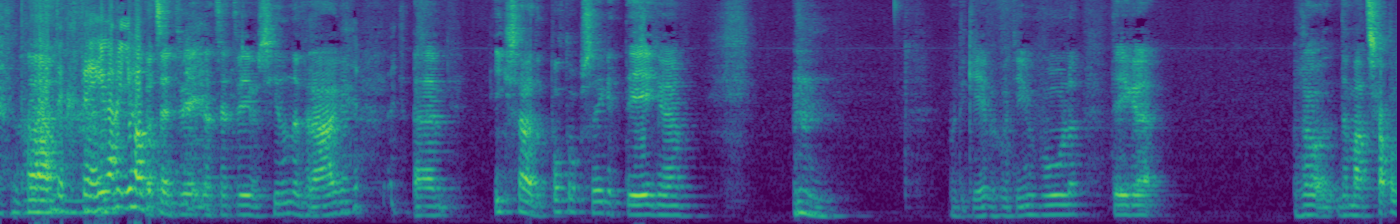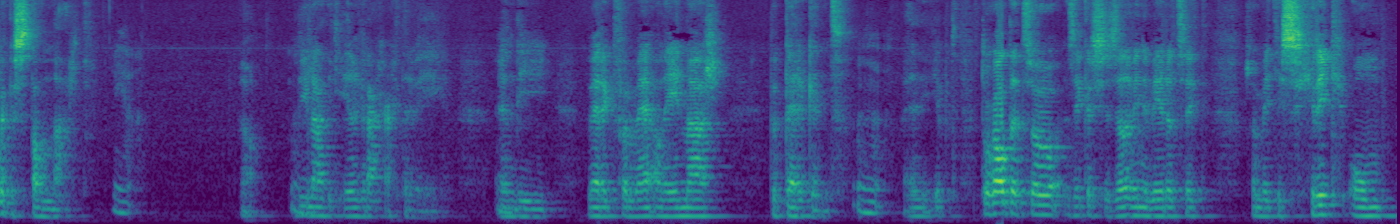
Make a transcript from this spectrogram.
Dan laat ik vrij van jou. Dat zijn twee, dat zijn twee verschillende vragen. um, ik zou De Pot Op zeggen tegen moet ik even goed invoelen, tegen zo de maatschappelijke standaard. Ja. ja die laat ik heel graag achterwege. En die werkt voor mij alleen maar beperkend. Mm. En je hebt toch altijd zo, zeker als je zelf in de wereld zit, zo'n beetje schrik om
